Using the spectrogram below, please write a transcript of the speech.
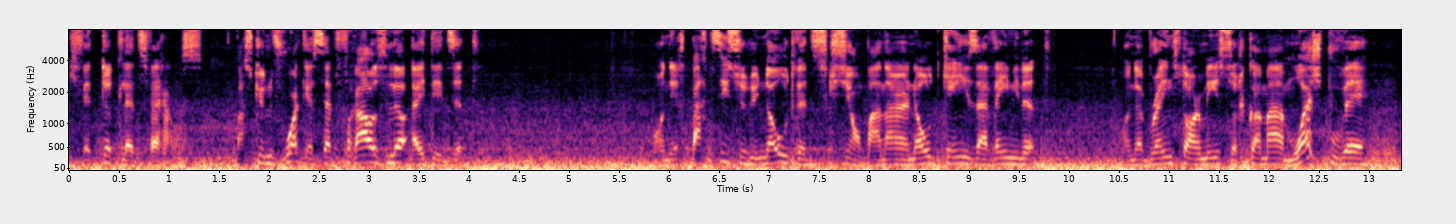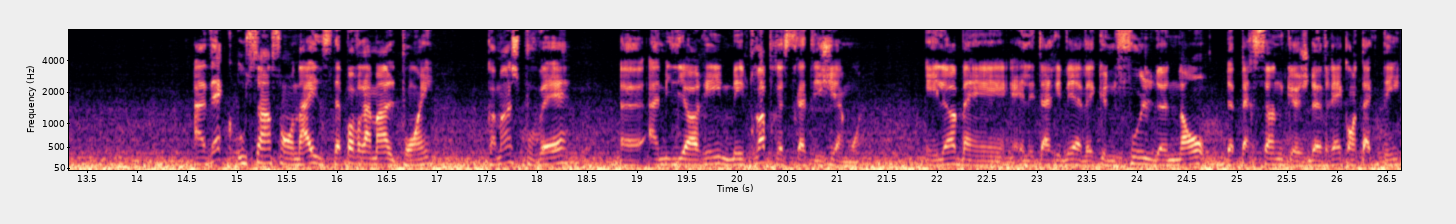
qui fait toute la différence. Parce qu'une fois que cette phrase-là a été dite, on est reparti sur une autre discussion pendant un autre 15 à 20 minutes. On a brainstormé sur comment moi je pouvais, avec ou sans son aide, c'était pas vraiment le point, comment je pouvais euh, améliorer mes propres stratégies à moi. Et là, ben, elle est arrivée avec une foule de noms de personnes que je devrais contacter,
